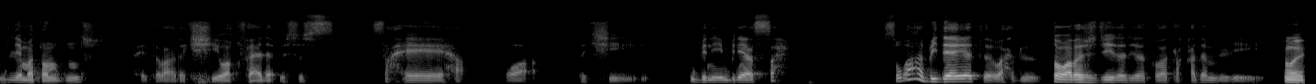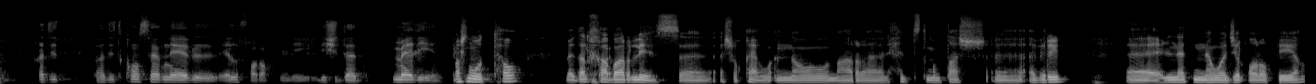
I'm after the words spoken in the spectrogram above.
اللي ما تنظنش حيت راه داك الشيء واقف على أسس صحيحة وداك الشيء مبني مبني على الصح. سواء بداية واحد الطورة جديدة ديال كرة القدم اللي وي. غادي غادي تconcerner الفرق اللي اللي شداد ماليا. باش نوضحوا بعد الخبر اللي اش وقع هو أنه نهار الحد 18 آه، أبريل آه، إعلنت النوادي الأوروبية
